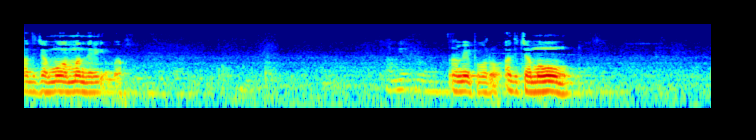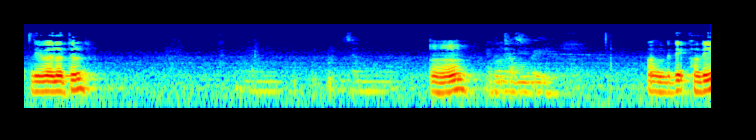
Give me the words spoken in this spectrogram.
അത് ചമ്മു അമ്മന്നിരിക്കുമ്പോ അമ്യപൂർവം അമ്മിപൂർവം അത് ചമ്മവും ദിവനത്തിൽ. അതി അതി?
